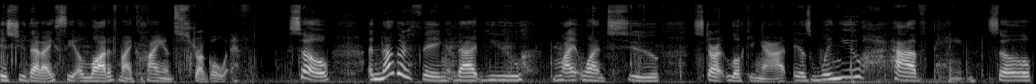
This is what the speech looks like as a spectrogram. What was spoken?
issue that I see a lot of my clients struggle with. So, another thing that you might want to start looking at is when you have pain. So,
